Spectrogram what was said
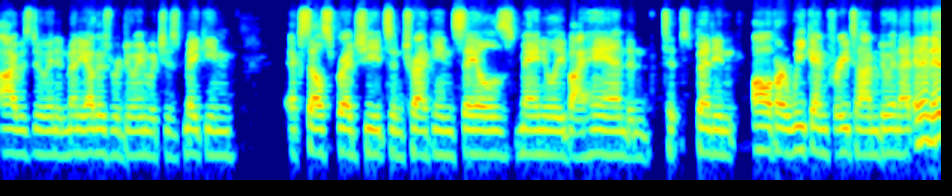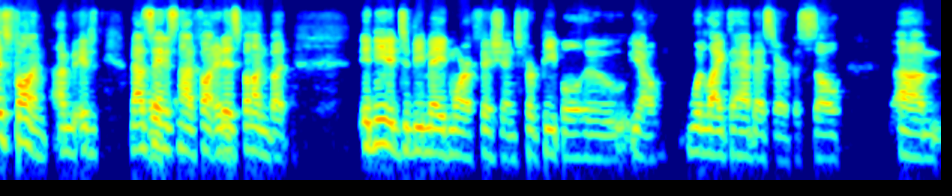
I was doing and many others were doing, which is making Excel spreadsheets and tracking sales manually by hand and t- spending all of our weekend free time doing that. And it is fun. I'm not saying it's not fun. It is fun, but it needed to be made more efficient for people who, you know, would like to have that service. So, um,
